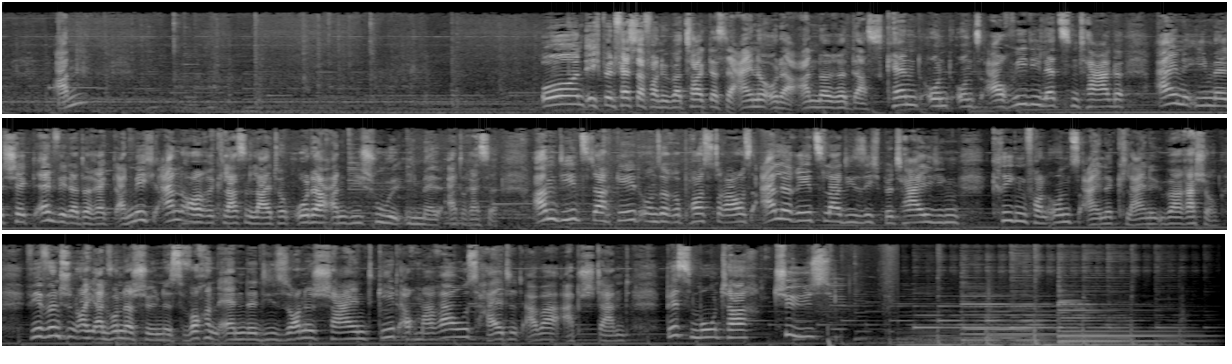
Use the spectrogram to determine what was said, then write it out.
an Und ich bin fest davon überzeugt, dass der eine oder andere das kennt und uns auch wie die letzten Tage eine E-Mail schickt, entweder direkt an mich, an eure Klassenleitung oder an die Schul-E-Mail-Adresse. Am Dienstag geht unsere Post raus. Alle Rätsler, die sich beteiligen, kriegen von uns eine kleine Überraschung. Wir wünschen euch ein wunderschönes Wochenende. Die Sonne scheint, geht auch mal raus, haltet aber Abstand. Bis Montag. Tschüss.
